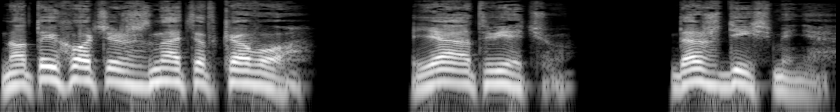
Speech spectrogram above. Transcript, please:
Но ты хочешь знать от кого? Я отвечу. Дождись меня».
